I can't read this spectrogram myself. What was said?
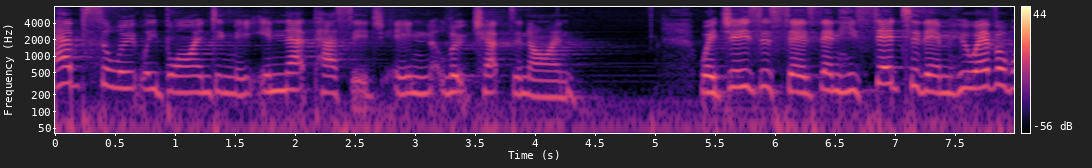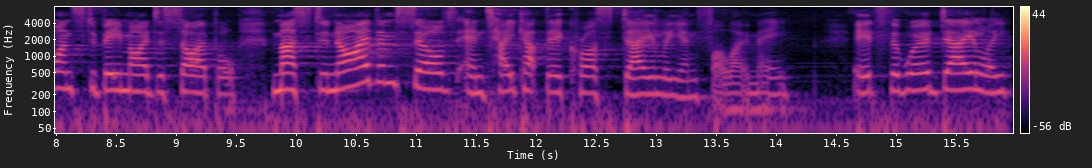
absolutely blinding me in that passage in Luke chapter 9 where Jesus says, Then he said to them, Whoever wants to be my disciple must deny themselves and take up their cross daily and follow me. It's the word daily.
